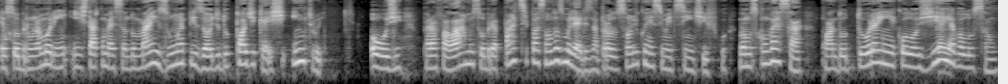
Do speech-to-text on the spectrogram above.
eu sou Bruna Morim e está começando mais um episódio do podcast in Tree. Hoje, para falarmos sobre a participação das mulheres na produção de conhecimento científico, vamos conversar com a doutora em Ecologia e Evolução,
